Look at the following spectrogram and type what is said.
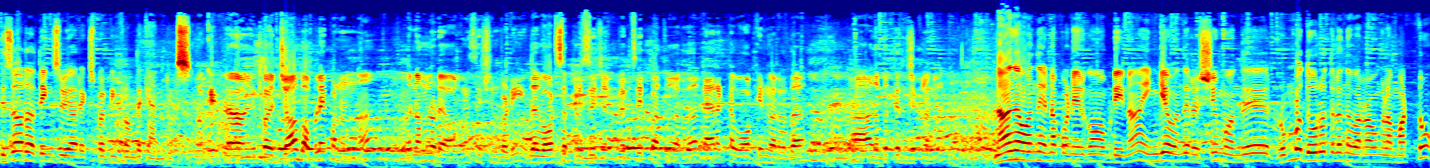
this are the things we are expecting from the candidates okay இப்போ ஜாப் அப்ளை பண்ணணும்னா நம்மளுடைய ஆர்கனைசேஷன் படி இந்த வாட்ஸ்அப் ப்ரொசீஜர் வெப்சைட் பார்த்து வர்றதா டேரெக்டாக வாக்கின் வர்றதா அஹ் அதை பற்றி தெரிஞ்சுக்கலாங்க நாங்கள் வந்து என்ன பண்ணியிருக்கோம் அப்படின்னா இங்கே வந்து ரெஷ்யூம் வந்து ரொம்ப தூரத்துலேருந்து வர்றவங்கள மட்டும்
